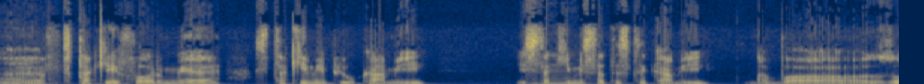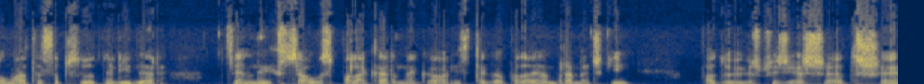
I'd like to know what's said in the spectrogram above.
E, w takiej formie, z takimi piłkami i z hmm. takimi statystykami, no bo Zuma to jest absolutny lider celnych strzałów z pola karnego i z tego padają brameczki. Padły już przecież e, trzy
